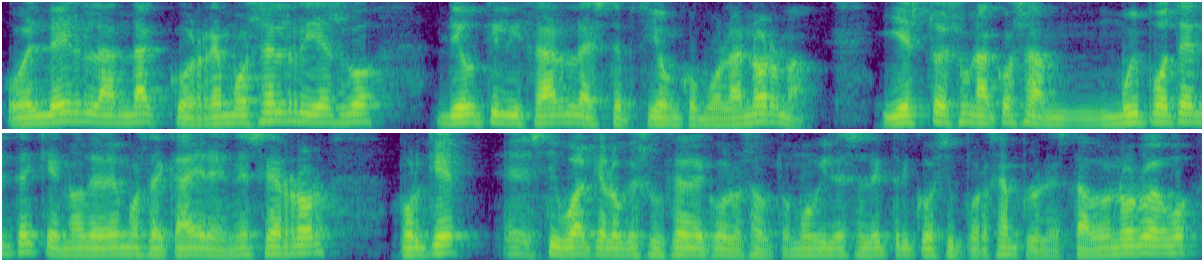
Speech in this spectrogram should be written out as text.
o el de Irlanda, corremos el riesgo de utilizar la excepción como la norma. Y esto es una cosa muy potente que no debemos de caer en ese error porque es igual que lo que sucede con los automóviles eléctricos y, por ejemplo, el Estado noruego,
